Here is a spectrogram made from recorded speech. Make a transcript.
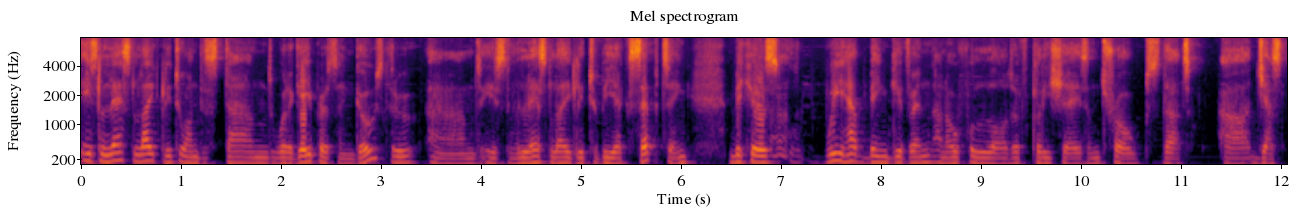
is less likely to understand what a gay person goes through and is less likely to be accepting because we have been given an awful lot of cliches and tropes that are just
